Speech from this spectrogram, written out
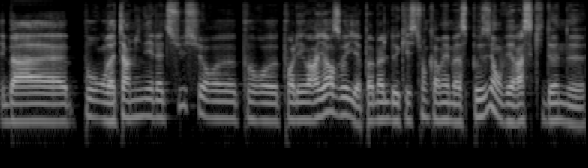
Et bah, pour, on va terminer là-dessus sur, euh, pour, euh, pour les Warriors. Oui, il y a pas mal de questions quand même à se poser. On verra ce qu'ils donnent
